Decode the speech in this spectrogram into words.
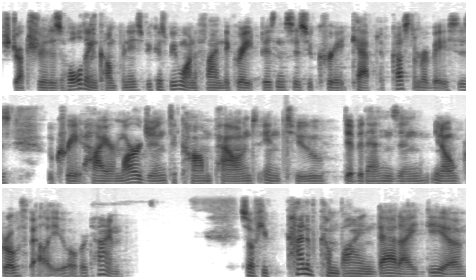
structure it as holding companies because we want to find the great businesses who create captive customer bases, who create higher margin to compound into dividends and you know growth value over time. So if you kind of combine that idea,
